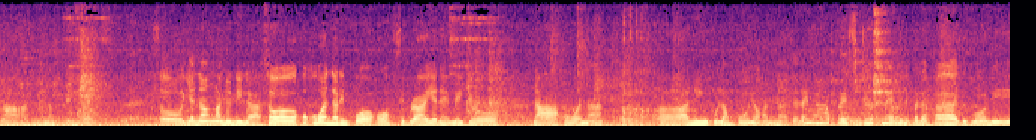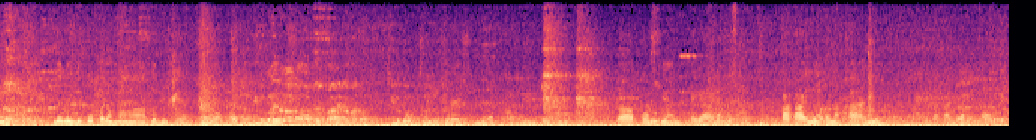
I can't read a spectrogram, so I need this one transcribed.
Ah, yan ang plain. So, yan ang ano nila. So, kukuha na rin po ako. Si Brian ay medyo nakakuha na. Ah, anuhin ko lang po yung ano natin. Ay, mga fresh juice. Meron din pala. Hi, good morning. Meron din po palang mga ganito. Fresh milk. Tapos yan. Kaya lang, gusto, kakain ako ng kanin. Kakain ako ng kanin.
